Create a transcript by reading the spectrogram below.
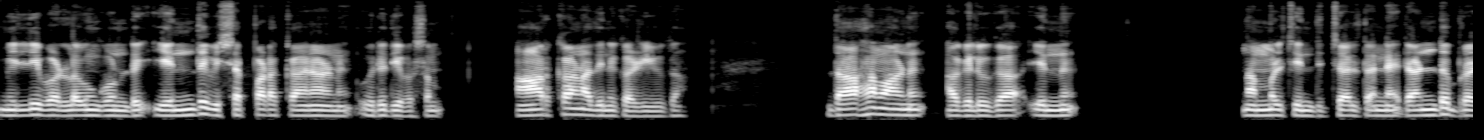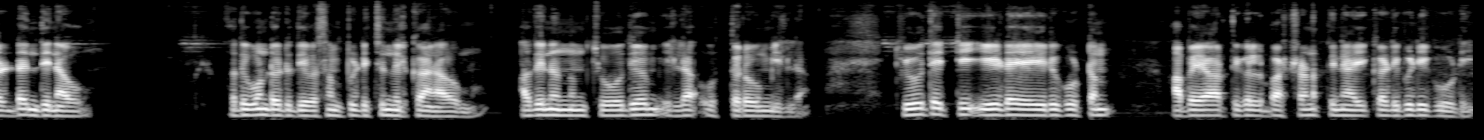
മില്ലി വെള്ളവും കൊണ്ട് എന്ത് വിശപ്പടക്കാനാണ് ഒരു ദിവസം? ആർക്കാണ് അതിന് കഴിയുക? ദാഹമാണ് അകലുക എന്ന് നമ്മൾ ചിന്തിച്ചാൽ തന്നെ രണ്ട് ബ്രെഡ് എന്തിനാവും? അതുകൊണ്ടൊരു ദിവസം പിടിച്ചു നിൽക്കാനാവുമോ അതിനൊന്നും ചോദ്യവും ഇല്ല ഉത്തരവും ഇല്ല. ക്യൂ തെറ്റി ഈടെ ഒരു കൂട്ടം അഭയാർത്ഥികൾ ഭക്ഷണത്തിനായി കടിപിടി കൂടി.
